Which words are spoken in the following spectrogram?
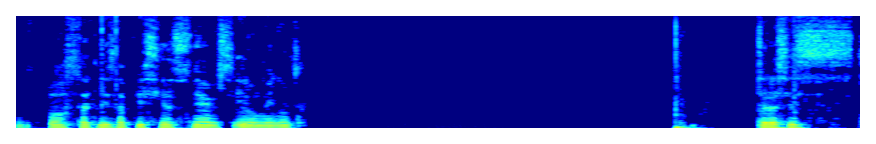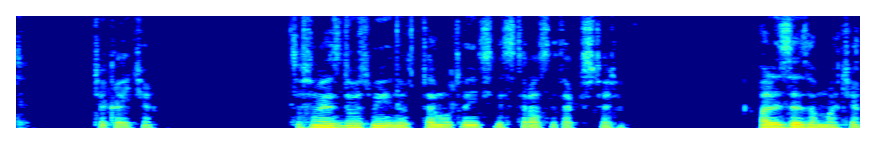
Bo ostatni zapis jest, nie wiem, z ilu minut. Teraz jest... Czekajcie. To w sumie jest 2 minut temu, to nic nie stracę, tak szczerze. Ale zeza macie.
